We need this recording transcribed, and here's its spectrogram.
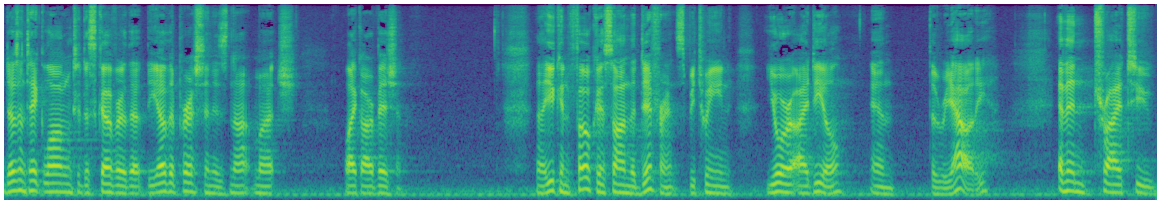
it doesn't take long to discover that the other person is not much like our vision. Now, you can focus on the difference between your ideal and the reality, and then try to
